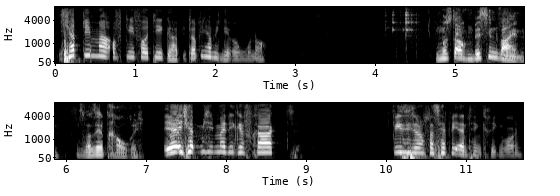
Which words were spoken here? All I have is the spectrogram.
Ich habe den mal auf DVD gehabt. Ich glaube, ich habe ihn hier irgendwo noch. Ich musste auch ein bisschen weinen. Das war sehr traurig. Ja, ich habe mich immer die gefragt, wie sie noch das Happy End hinkriegen wollen.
